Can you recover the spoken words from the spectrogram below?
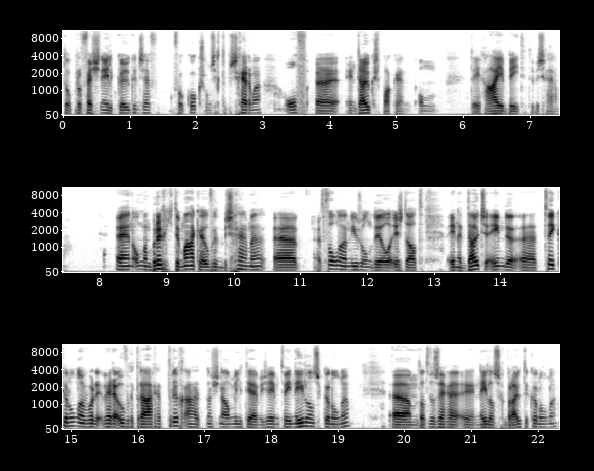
door professionele keukens voor koks om zich te beschermen. Of uh, in duikerspakken om tegen haaienbeten te beschermen. En om een bruggetje te maken over het beschermen. Het volgende nieuwsonderdeel is dat in het Duitse Eemde twee kanonnen worden, werden overgedragen terug aan het Nationaal Militair Museum. Twee Nederlandse kanonnen. Um, dat wil zeggen uh, Nederlands gebruikte kanonnen.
